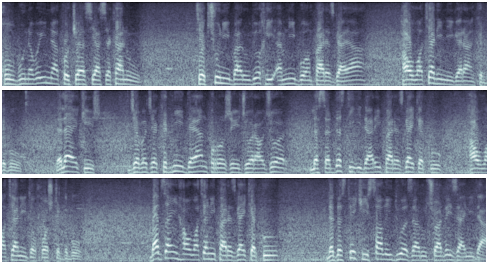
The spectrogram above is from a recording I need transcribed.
قوڵبوونەوەی ناکۆچە سیاسەکان و تێکچوونی بارودۆخی ئەمنی بۆ ئەم پارێزگایە هاوڵاتیانی نیگەران کردبوو لەلایەکیش جەبەجەکردنی دەیان پرۆژەی جۆراوجۆر لە سەردەستی ئیداری پارێزگای کەرکک هاوڵاتیانی دڵخۆش کردبوو. بابزانین هاوڵاتیانی پارێزگای کەرکک لە دەستێکی ساڵی 2014 زانیدا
